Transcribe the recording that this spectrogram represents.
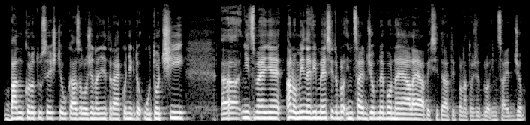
bankrotu se ještě ukázalo, že na ně teda jako někdo útočí. Uh, nicméně, ano, my nevíme, jestli to byl inside job nebo ne, ale já bych si teda typl na to, že to bylo inside job.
